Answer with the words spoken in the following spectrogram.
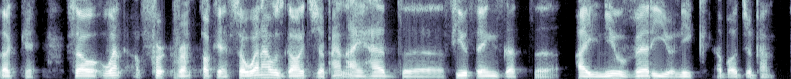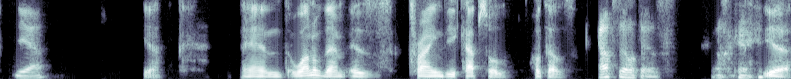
okay. So when for, from okay, so when I was going to Japan, I had a few things that uh, I knew very unique about Japan, Yeah. Yeah. and one of them is trying the capsule hotels. Capsule hotels. Okay. Yeah.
